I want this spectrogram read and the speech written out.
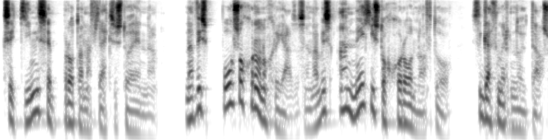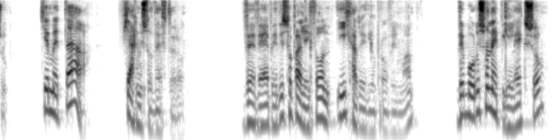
ξεκίνησε πρώτα να φτιάξεις το ένα να δεις πόσο χρόνο χρειάζεσαι, να δεις αν έχεις το χρόνο αυτό στην καθημερινότητά σου. Και μετά φτιάχνεις το δεύτερο. Βέβαια, επειδή στο παρελθόν είχα το ίδιο πρόβλημα, δεν μπορούσα να επιλέξω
